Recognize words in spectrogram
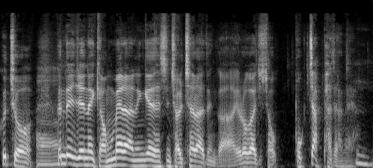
그렇죠. 어. 근데 이제는 경매라는 게 사실 절차라든가 여러 가지 저- 복잡하잖아요. 음.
